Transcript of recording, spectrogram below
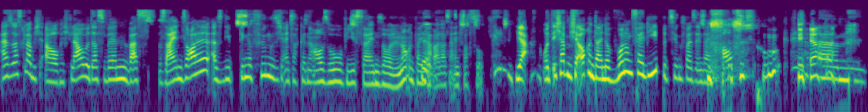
Also das glaube ich auch. Ich glaube, dass wenn was sein soll, also die Dinge fügen sich einfach genau so, wie es sein soll, ne? Und bei dir Ja. war das einfach so. Ja, und ich habe mich auch in deine Wohnung verliebt, beziehungsweise in deinen Aufzug. Ja. Ähm,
